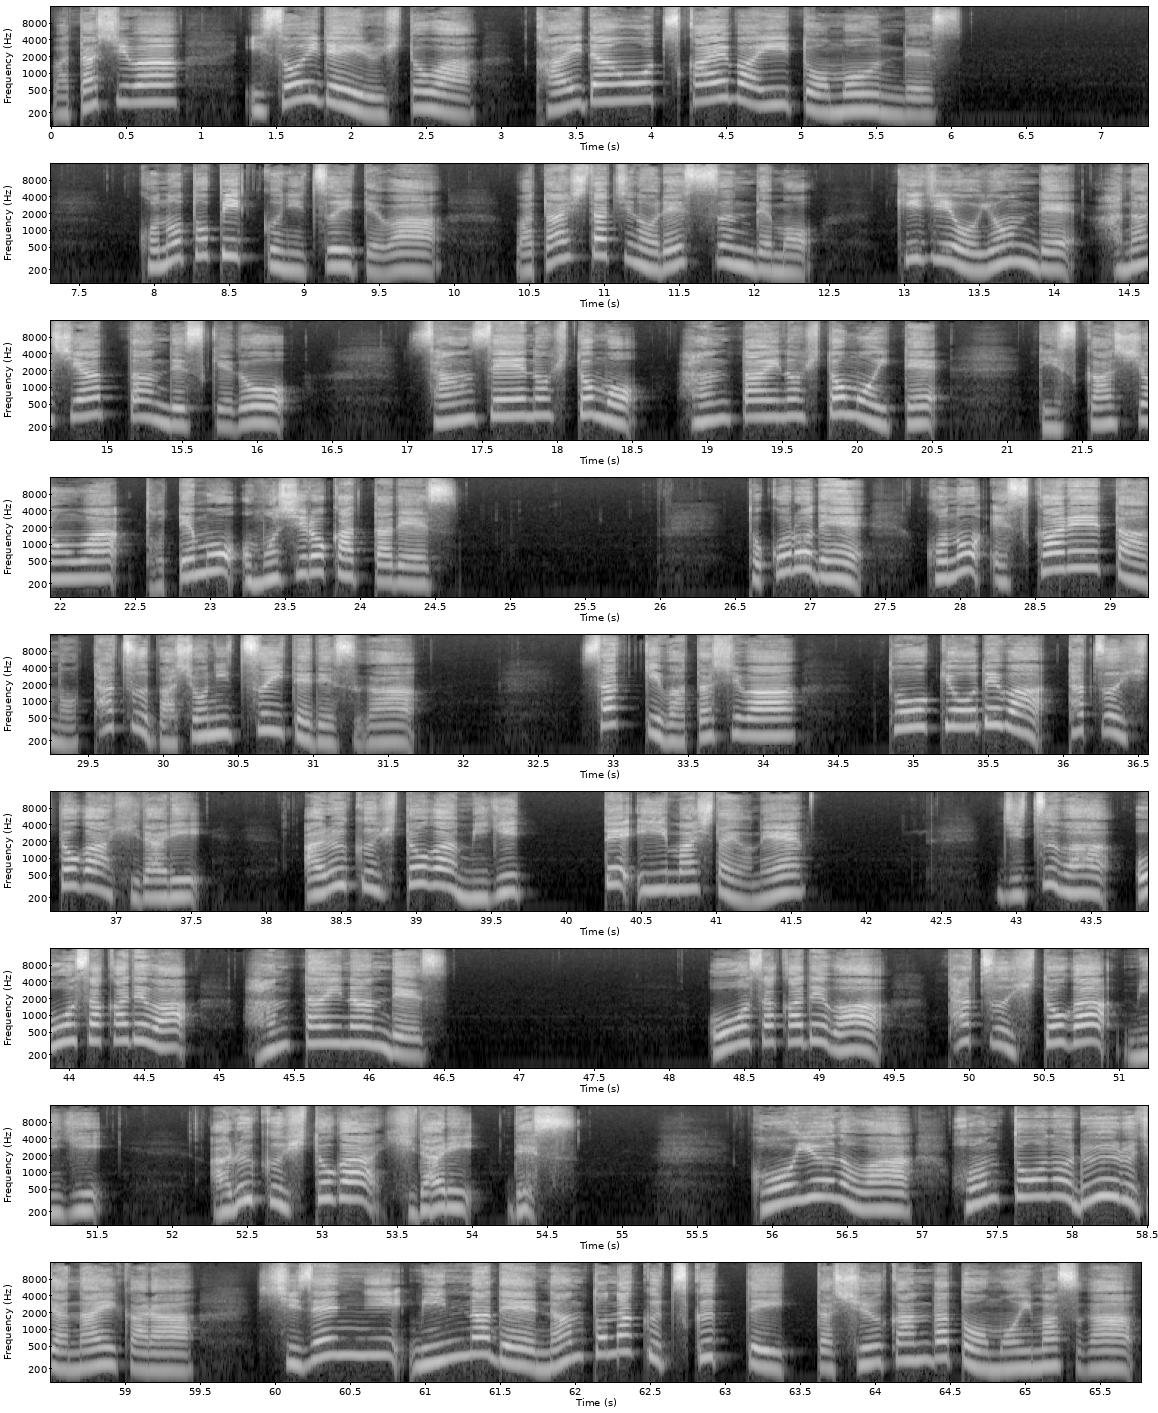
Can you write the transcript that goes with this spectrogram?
私は急いでいる人は階段を使えばいいと思うんです。このトピックについては私たちのレッスンでも記事を読んで話し合ったんですけど、賛成の人も反対の人もいて、ディスカッションはとても面白かったです。ところで、このエスカレーターの立つ場所についてですが、さっき私は東京では立つ人が左、歩く人が右って言いましたよね。実は大阪では反対なんです。大阪では立つ人が右、歩く人が左です。こういうのは本当のルールじゃないから、自然にみんなでなんとなく作っていった習慣だと思いますが、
